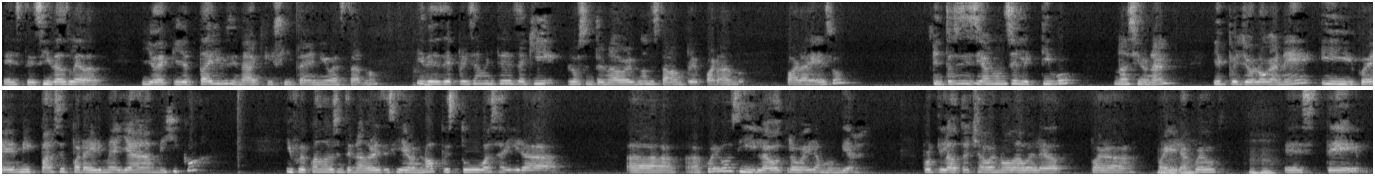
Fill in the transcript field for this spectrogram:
este, si das la edad, y yo de que yo estaba ilusionada que sí también iba a estar, ¿no? Y desde, precisamente desde aquí, los entrenadores nos estaban preparando para eso, entonces hicieron un selectivo nacional y pues yo lo gané y fue mi pase para irme allá a México. Y fue cuando los entrenadores decidieron, no, pues tú vas a ir a, a, a juegos y la otra va a ir a mundial, porque la otra chava no daba la edad para, para ir a juegos. Este,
